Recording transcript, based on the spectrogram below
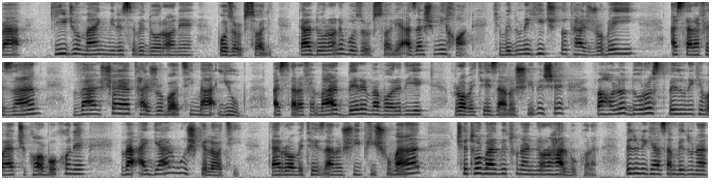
و گیج و منگ می‌رسه به دوران بزرگسالی. در دوران بزرگسالی ازش می‌خوان که بدون هیچ نوع تجربه ای از طرف زن و شاید تجرباتی معیوب از طرف مرد بره و وارد یک رابطه زناشویی بشه و حالا درست بدونه که باید چه کار بکنه. و اگر مشکلاتی در رابطه زناشویی پیش اومد چطور باید بتونن اینا رو حل بکنن؟ بدونی که اصلا بدونن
